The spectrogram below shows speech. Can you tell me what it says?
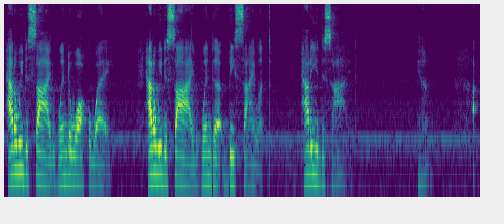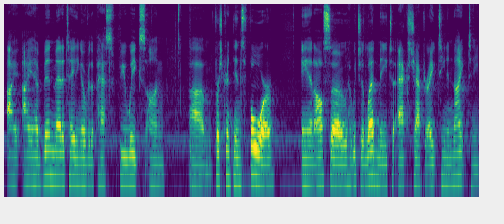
How do we decide when to walk away? How do we decide when to be silent? How do you decide? You know, I, I have been meditating over the past few weeks on um, 1 Corinthians 4 and also, which had led me to Acts chapter 18 and 19.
